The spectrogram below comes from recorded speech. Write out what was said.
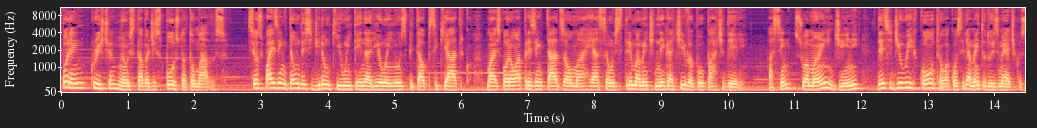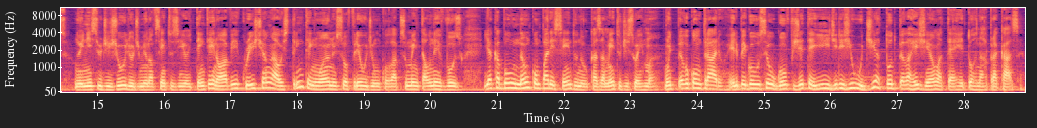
Porém, Christian não estava disposto a tomá-los. Seus pais então decidiram que o internariam em um hospital psiquiátrico, mas foram apresentados a uma reação extremamente negativa por parte dele. Assim, sua mãe, Jeanne, decidiu ir contra o aconselhamento dos médicos. No início de julho de 1989, Christian, aos 31 anos, sofreu de um colapso mental nervoso e acabou não comparecendo no casamento de sua irmã. Muito pelo contrário, ele pegou o seu Golf GTI e dirigiu o dia todo pela região até retornar para casa.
